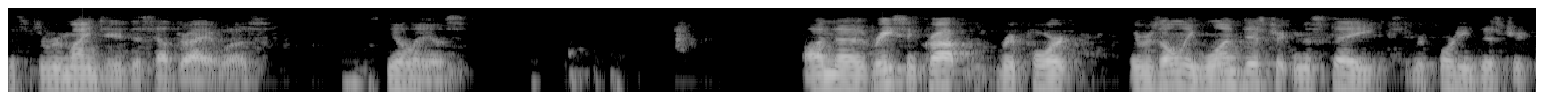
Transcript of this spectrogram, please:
just to remind you just how dry it was. Still is. On the recent crop report, there was only one district in the state, reporting district,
